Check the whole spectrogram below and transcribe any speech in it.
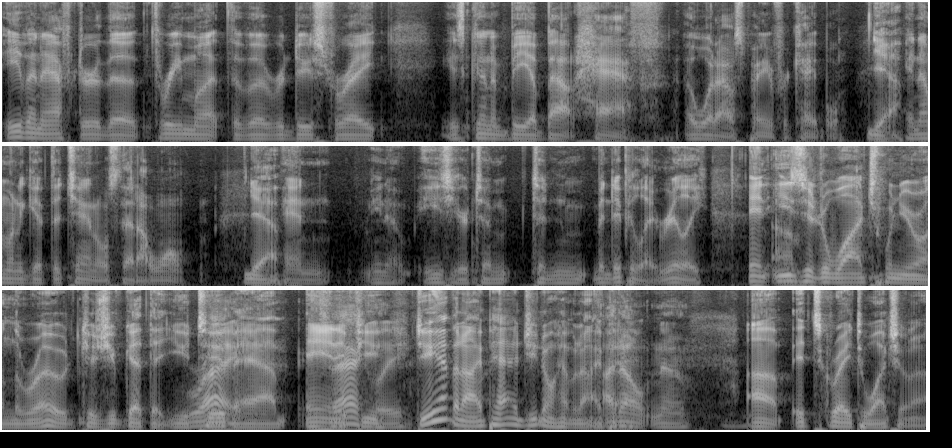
even after the three month of a reduced rate, is gonna be about half of what I was paying for cable. Yeah. and I'm gonna get the channels that I want Yeah, and you know easier to to manipulate really and um, easier to watch when you're on the road because you've got that YouTube Right. app. And if you do, you have an iPad? You don't have an iPad. i don't know Uh, it's great to watch it on an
